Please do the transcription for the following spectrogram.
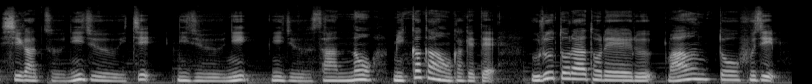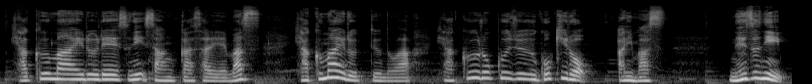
4月21、22、23の3日間をかけてウルトラトレイルマウント富士100マイルレースに参加されます。100マイルっていうのは165キロあります。寝ずに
